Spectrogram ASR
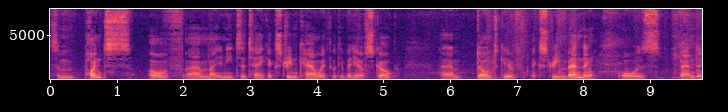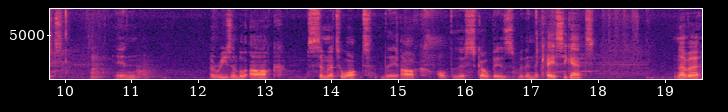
Some points of um, that you need to take extreme care with with your video scope. Um, don't give extreme bending, always bend it in a reasonable arc similar to what the arc of the scope is within the case you get. Never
